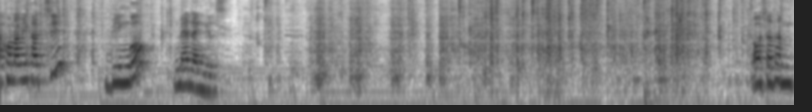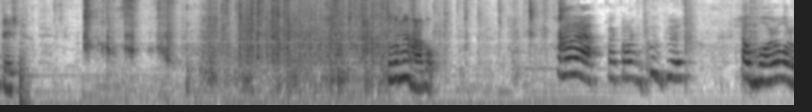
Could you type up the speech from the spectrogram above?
এখন আমি খাচ্ছি বিঙ্গো ম্যাড অ্যাঙ্গেলস। অসাধারণ টেস্ট তোকে আমি হারাবো। আমার একটা ঝুলছে সব বড় বড়।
